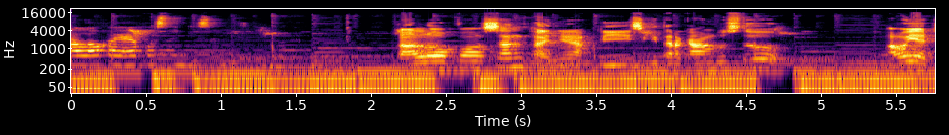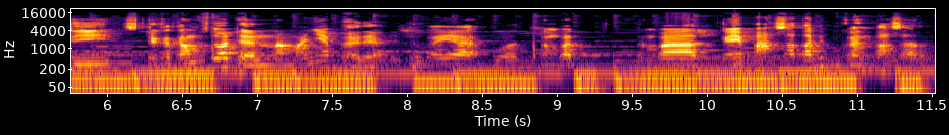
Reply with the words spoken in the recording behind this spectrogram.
Kalau kayak kosan di sana? Kalau kosan banyak di sekitar kampus tuh, oh ya di dekat kampus tuh ada namanya bara. Itu kayak buat tempat tempat kayak pasar tapi bukan pasar.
